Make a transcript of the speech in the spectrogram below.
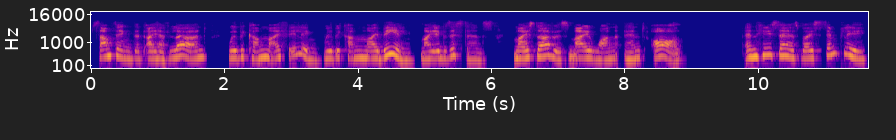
something that I have learned will become my feeling, will become my being, my existence, my service, my one and all. And he says, by simply,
